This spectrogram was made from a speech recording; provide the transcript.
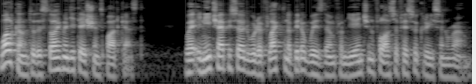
Welcome to the Stoic Meditations podcast, where in each episode we reflect on a bit of wisdom from the ancient philosophers of Greece and Rome.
